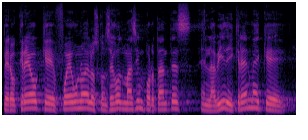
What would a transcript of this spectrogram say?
Pero creo que fue uno de los consejos más importantes en la vida. Y créanme que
